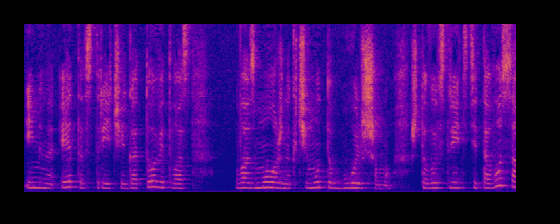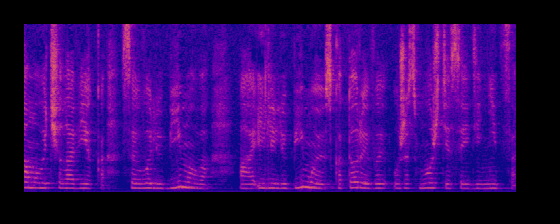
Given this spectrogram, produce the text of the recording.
именно эта встреча готовит вас возможно, к чему-то большему, что вы встретите того самого человека, своего любимого а, или любимую, с которой вы уже сможете соединиться.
